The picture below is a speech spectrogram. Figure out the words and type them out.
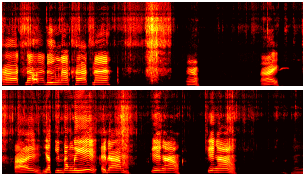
ขาดนะ ดึงนะขาดนะอ่าไปไป อย่ากินตรงนี้ ไอ้ดำเก้งเอาเก้งเอาอื้อ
